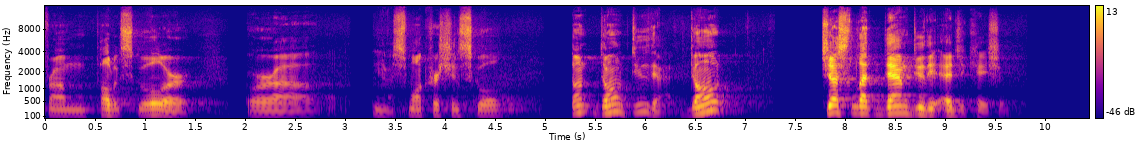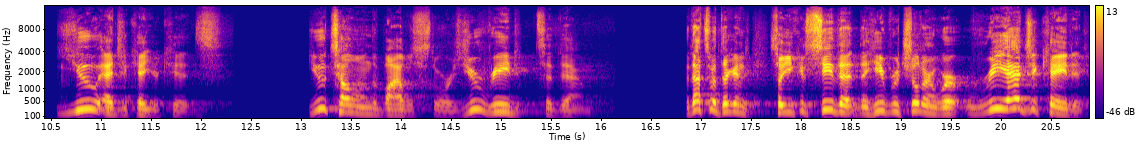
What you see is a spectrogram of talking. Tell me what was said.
from public school or, or uh, you know, small Christian school. Don't, don't do that. Don't just let them do the education. You educate your kids. You tell them the Bible stories. You read to them. But that's what they're going to. So you can see that the Hebrew children were re educated.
